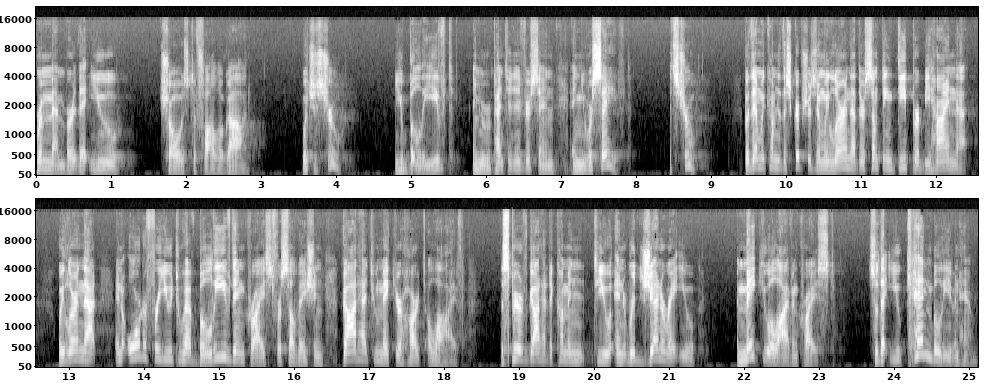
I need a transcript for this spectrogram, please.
remember that you chose to follow God, which is true. You believed and you repented of your sin and you were saved. It's true. But then we come to the scriptures and we learn that there's something deeper behind that. We learn that in order for you to have believed in Christ for salvation, God had to make your heart alive. The Spirit of God had to come into you and regenerate you and make you alive in Christ so that you can believe in Him.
